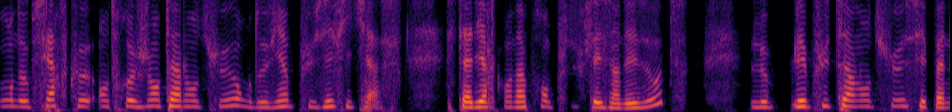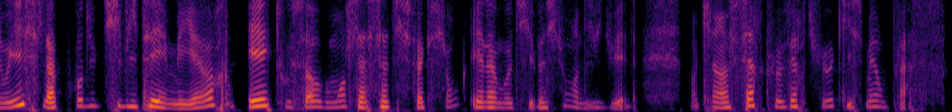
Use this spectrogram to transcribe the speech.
on observe qu'entre gens talentueux, on devient plus efficace. C'est-à-dire qu'on apprend plus les uns des autres, les plus talentueux s'épanouissent, la productivité est meilleure, et tout ça augmente la satisfaction et la motivation individuelle. Donc il y a un cercle vertueux qui se met en place.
